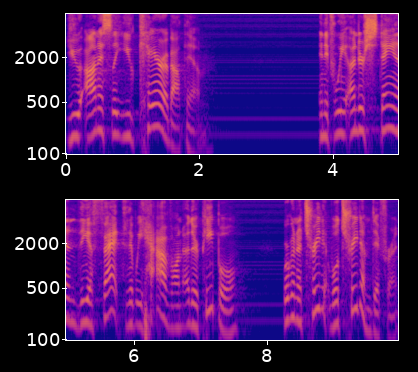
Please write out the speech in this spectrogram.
You honestly, you care about them. And if we understand the effect that we have on other people, we're going to treat it, we'll treat them different.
